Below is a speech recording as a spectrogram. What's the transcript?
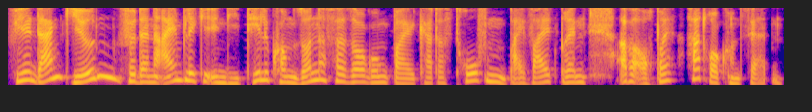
Vielen Dank, Jürgen, für deine Einblicke in die Telekom-Sonderversorgung bei Katastrophen, bei Waldbrennen, aber auch bei Hardrock-Konzerten.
